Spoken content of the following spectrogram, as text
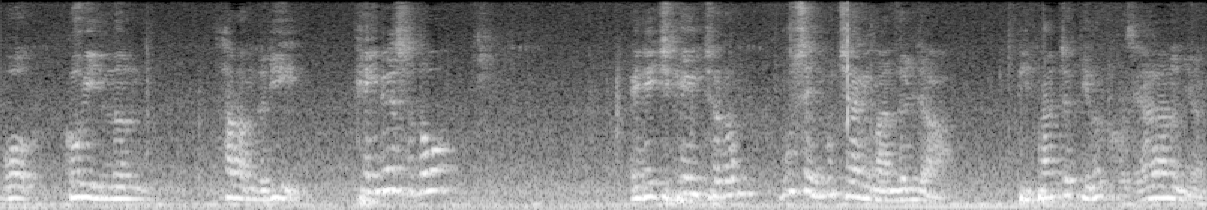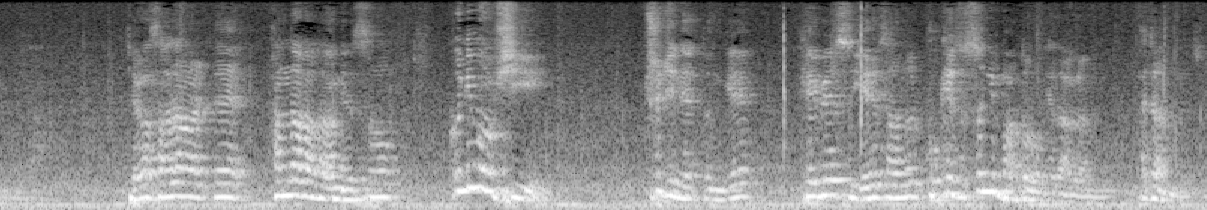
뭐 거기 있는 사람들이 KBS도 NHK처럼 무색무취하게 만들자 비판적 기능 거세하라는 이야기입니다. 제가 사장할 때 한나라당에서 끊임없이 추진했던 게 KBS 예산을 국회에서 승인받도록 해달라는 하자는 거였습니다.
